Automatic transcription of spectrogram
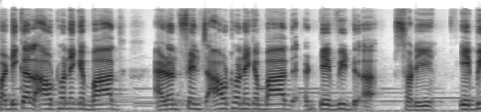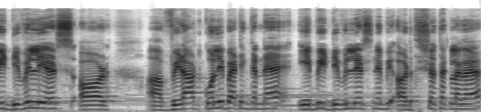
पडिकल आउट होने के बाद एडन फिंच आउट होने के बाद David sorry A B de Villiers और विराट कोहली बैटिंग करने है ए बी डिविलियर्स ने भी अर्धशतक लगाया।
